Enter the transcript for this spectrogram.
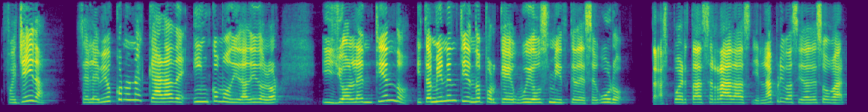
fue Jada. Se le vio con una cara de incomodidad y dolor y yo le entiendo. Y también entiendo por qué Will Smith, que de seguro, tras puertas cerradas y en la privacidad de su hogar,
